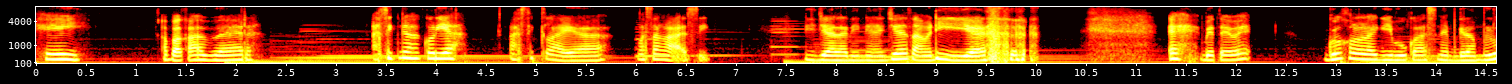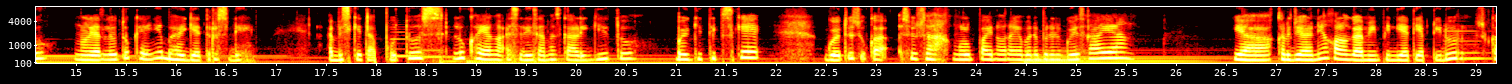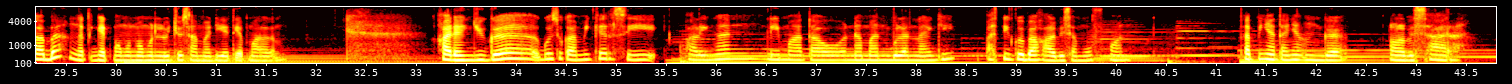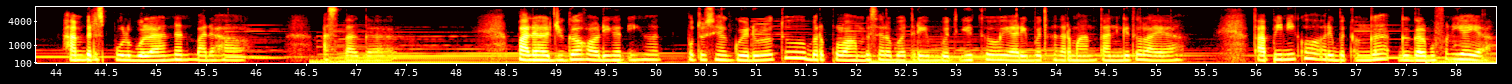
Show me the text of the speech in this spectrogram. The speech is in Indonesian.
Hey, apa kabar? Asik nggak kuliah? Asik lah ya, masa nggak asik? Dijalanin aja sama dia. eh, BTW, gue kalau lagi buka snapgram lu, ngeliat lu tuh kayaknya bahagia terus deh. Abis kita putus, lu kayak nggak sedih sama sekali gitu. Bagi tips kayak, gue tuh suka susah ngelupain orang yang bener-bener gue sayang ya kerjaannya kalau nggak mimpin dia tiap tidur suka banget inget momen-momen lucu sama dia tiap malam. Kadang juga gue suka mikir sih palingan 5 atau 6 bulan lagi pasti gue bakal bisa move on. Tapi nyatanya enggak nol besar. Hampir 10 bulanan padahal. Astaga. Padahal juga kalau diingat-ingat putusnya gue dulu tuh berpeluang besar buat ribut gitu ya ribut antar mantan gitu lah ya tapi ini kok ribet enggak, gagal move on iya ya?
